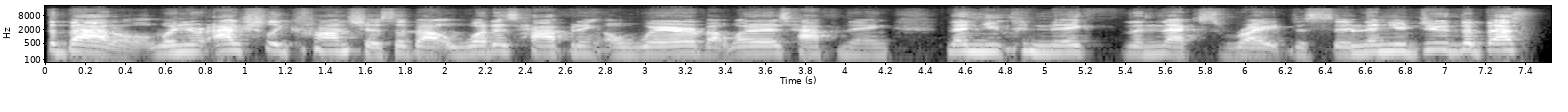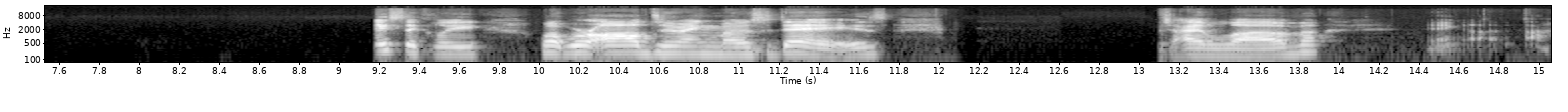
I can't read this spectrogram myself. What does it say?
the battle. When you're actually conscious about what is happening aware about what is happening then you can make the next right decision. Then you do the best basically what we're all doing most days which i love. Hang on.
